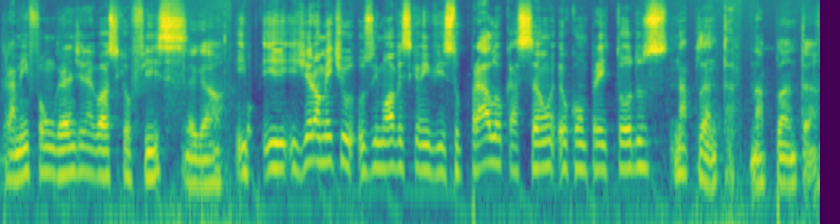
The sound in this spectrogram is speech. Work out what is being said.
pra mim foi um grande negócio que eu fiz. Legal. E, e- e geralmente os imóveis que eu invisto pra locação, eu comprei todos na planta. Na planta.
